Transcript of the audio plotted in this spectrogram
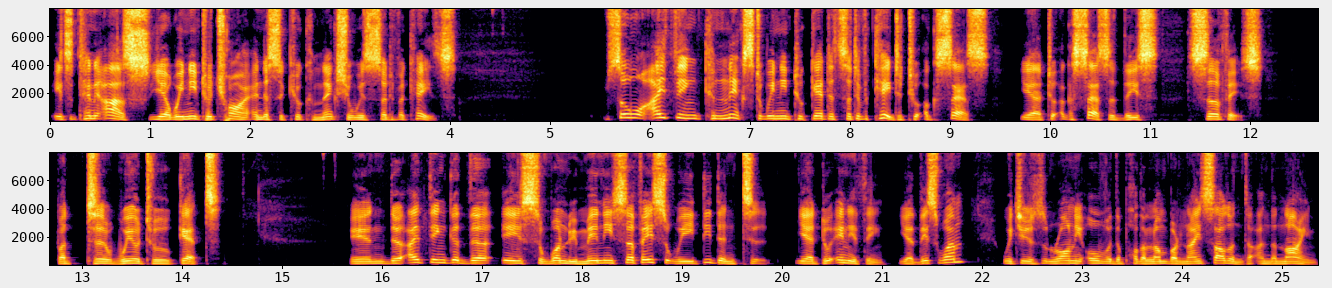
it's telling us, yeah, we need to try and secure connection with certificates. So I think next we need to get a certificate to access, yeah, to access this service, but uh, where to get? And uh, I think there is one remaining surface we didn't, uh, yeah, do anything. Yeah, this one, which is running over the port number 9009.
